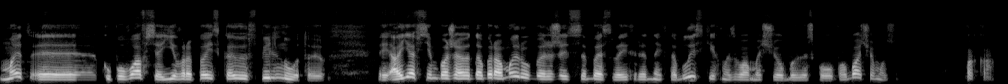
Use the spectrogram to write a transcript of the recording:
мед купувався європейською спільнотою. А я всім бажаю добра, миру, бережіть себе, своїх рідних та близьких. Ми з вами ще обов'язково побачимось. Пока.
